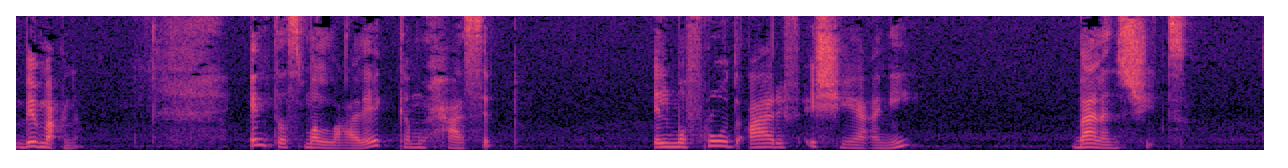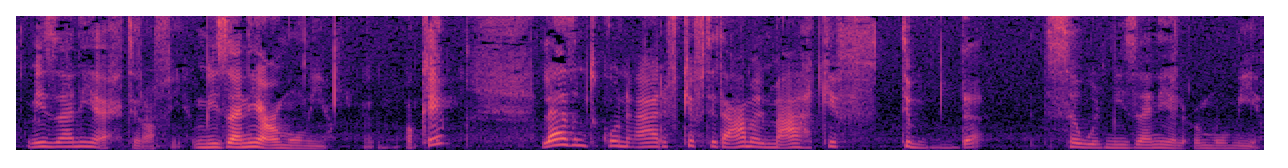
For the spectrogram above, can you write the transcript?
بمعنى أنت اسم الله عليك كمحاسب المفروض عارف إيش يعني balance sheet ميزانية احترافية ميزانية عمومية okay لازم تكون عارف كيف تتعامل معاها كيف تبدأ تسوي الميزانية العمومية.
